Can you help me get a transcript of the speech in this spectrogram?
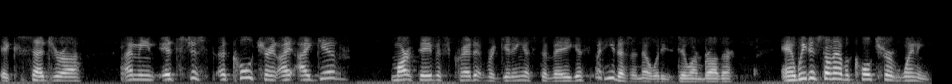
etc. I mean, it's just a culture, and I, I give Mark Davis credit for getting us to Vegas, but he doesn't know what he's doing, brother. And we just don't have a culture of winning.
